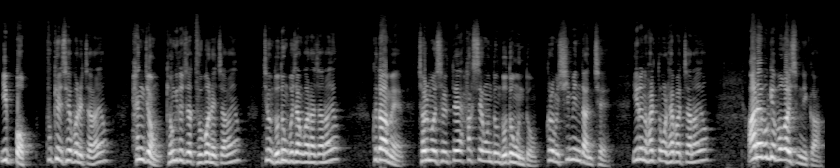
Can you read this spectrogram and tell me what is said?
입법, 국회 세 번 했잖아요. 행정, 경기도지사 두 번 했잖아요. 지금 노동부 장관 하잖아요. 그 다음에 젊었을 때 학생운동, 노동운동, 그러면 시민단체, 이런 활동을 해봤잖아요. 안 해본 게 뭐가 있습니까?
